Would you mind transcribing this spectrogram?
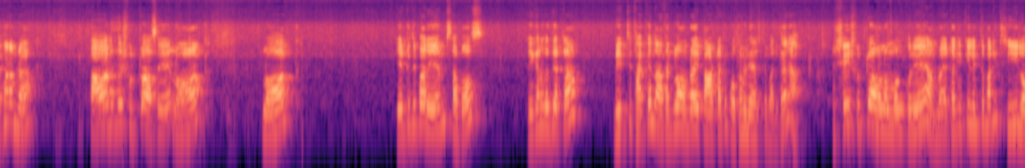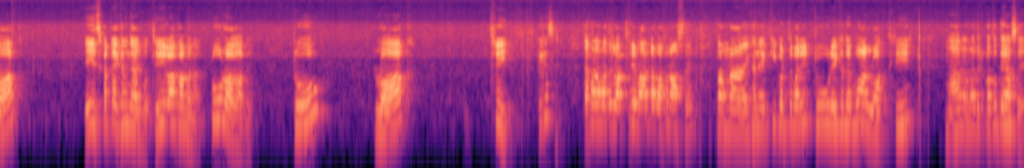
এখন আমরা পাওয়ার যে সূত্র আছে log log a to the power M suppose এখানে যদি একটা ভিত্তি থাকে, না থাকলেও আমরা এই পাওয়ারটাকে প্রথমে নিয়ে আসতে পারি, তাই না? সেই সূত্র অবলম্বন করে আমরা এটাকে কি লিখতে পারি? থ্রি লক এই স্কোয়ারটা এখানে আসব। থ্রি লক হবে না টু লক হবে। টু লক থ্রি ঠিক আছে? এখন আমাদের লক থ্রির মানটা বসানো আছে। তো আমরা এখানে কি করতে পারি? টু রেখে দেবো আর লক থ্রির মান আমাদের কত দেওয়া আছে?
